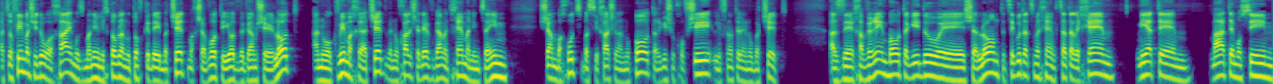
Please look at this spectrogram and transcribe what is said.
הצופים בשידור החי מוזמנים לכתוב לנו תוך כדי בצ'אט מחשבות, תהיות וגם שאלות. אנו עוקבים אחרי הצ'אט ונוכל לשלב גם אתכם הנמצאים שם בחוץ בשיחה שלנו פה. תרגישו חופשי לפנות אלינו בצ'אט. אז אה, חברים, בואו תגידו אה, שלום, תציגו את עצמכם, קצת עליכם, מי אתם, מה אתם עושים.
